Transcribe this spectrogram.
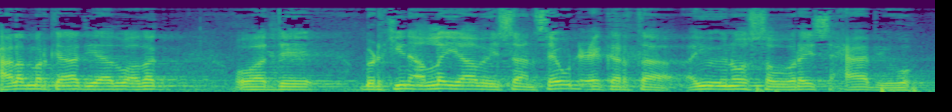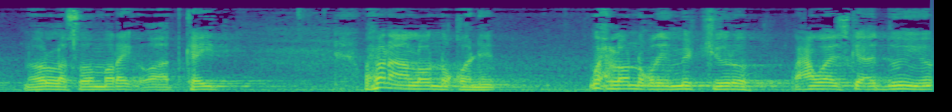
Xaalad marka aad iyo aad u adag oo haddee barhkiin aad la yaabaysaan say u dhici kartaa ayuu inoo sawiray saxaabigu. Nolol la soo maray oo adkayd. Waxbana aan loo noqonin. Wax loo noqday ma jiro. Waxaan waa iska adduunyo.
